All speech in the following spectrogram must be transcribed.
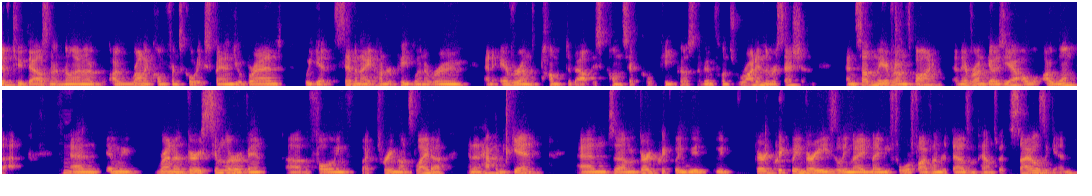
of 2009, I, I run a conference called Expand Your Brand. We get seven, 800 people in a room, and everyone's pumped about this concept called key person of influence right in the recession. And suddenly everyone's buying, and everyone goes, Yeah, I, I want that. Hmm. And then we ran a very similar event uh, the following, like three months later, and it happened again. And um, very quickly, we'd, we'd very quickly and very easily made maybe four or five hundred thousand pounds worth of sales again.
